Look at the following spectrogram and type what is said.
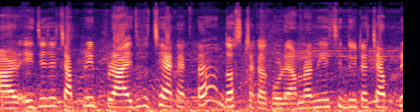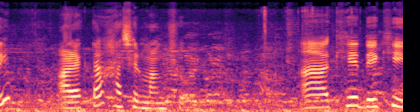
আর এই যে যে চাপড়ি প্রাইস হচ্ছে এক একটা দশ টাকা করে। আমরা নিয়েছি দুইটা চাপড়ি আর একটা হাঁসের মাংস। খেয়ে দেখি।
